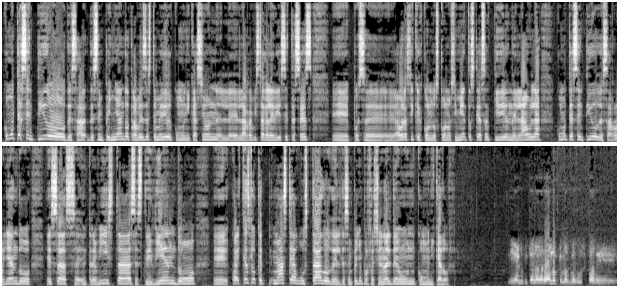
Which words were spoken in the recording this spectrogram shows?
¿Cómo te has sentido desempeñando a través de este medio de comunicación la, revista Galería 7 eh, pues eh, ahora sí que con los conocimientos que has adquirido en el aula, ¿cómo te has sentido desarrollando esas eh, entrevistas, escribiendo? ¿Qué es lo que más te ha gustado del desempeño profesional de un comunicador? Mira, Lupita, la verdad lo que más me gusta de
